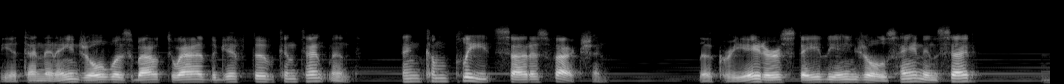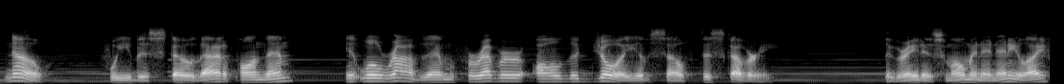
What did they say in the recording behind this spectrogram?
the attendant angel was about to add the gift of contentment and complete satisfaction. The Creator stayed the angel's hand and said, No, if we bestow that upon them, it will rob them forever all the joy of self discovery. The greatest moment in any life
